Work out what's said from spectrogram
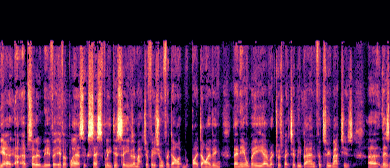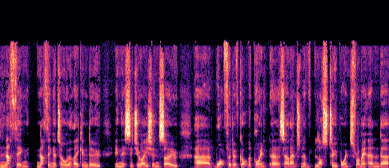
Yeah, absolutely. If, if a player successfully deceives a match official for di- by diving, then he'll be uh, retrospectively banned for two matches. Uh, there's nothing, nothing at all that they can do in this situation. So uh, Watford have got the point. Uh, Southampton have lost two points from it, and uh,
